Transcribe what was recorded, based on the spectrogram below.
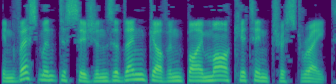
Investment decisions are then governed by market interest rates.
